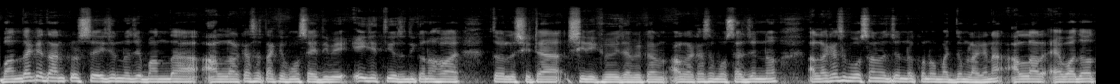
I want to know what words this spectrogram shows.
বান্দাকে দান করছে এই জন্য যে বান্দা আল্লাহর কাছে তাকে পৌঁছাই দিবে, এই জাতীয় যদি কোনো হয়, তাহলে সেটা শিরিক হয়ে যাবে। কারণ আল্লাহর কাছে পৌঁছার জন্য, আল্লাহর কাছে পৌঁছানোর জন্য কোনো মাধ্যম লাগে না। আল্লাহর আবাদত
